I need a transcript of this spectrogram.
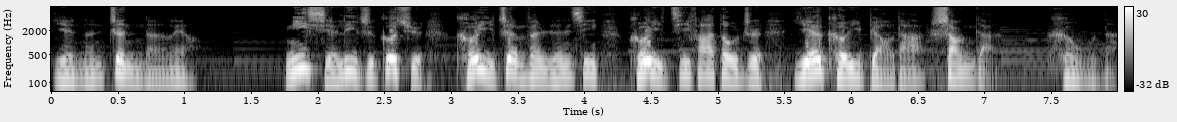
也能正能量。你写励志歌曲可以振奋人心，可以激发斗志，也可以表达伤感和无奈。”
